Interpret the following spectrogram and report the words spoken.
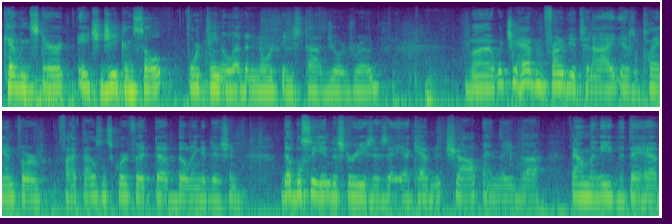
Kevin Starrett, HG Consult, fourteen eleven Northeast Todd George Road. Uh, what you have in front of you tonight is a plan for five thousand square foot, uh, building addition. Double C Industries is a, a cabinet shop and they've, uh, found the need that they have,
